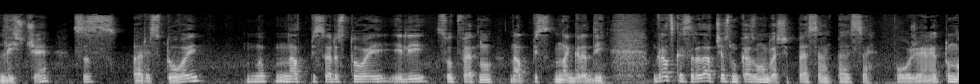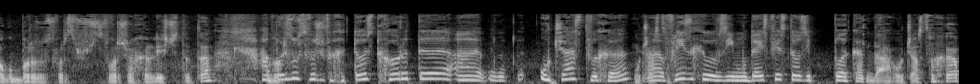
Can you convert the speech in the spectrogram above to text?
листче с арестувай надпис арестувай или съответно надпис награди. В градска среда, честно казвам, беше 50-50 положението. Много бързо свършваха лищетата. А в... бързо свършваха, т.е. хората а, участваха, участваха. А, влизаха в взаимодействие с този плакат. Да, участваха.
